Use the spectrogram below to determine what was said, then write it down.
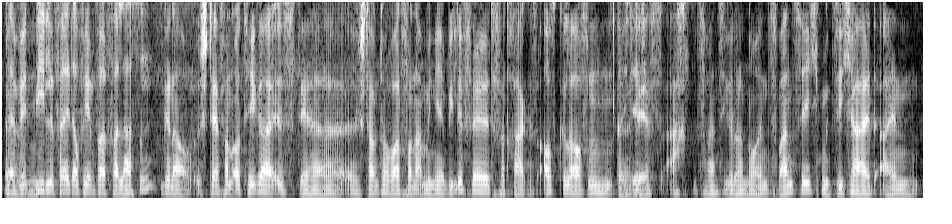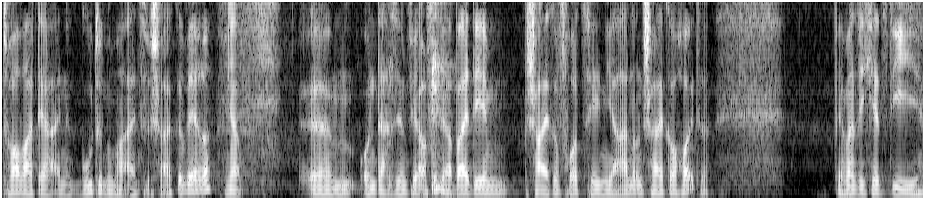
Er wird ähm, Bielefeld auf jeden Fall verlassen. Genau, Stefan Ortega ist der Stammtorwart von Arminia Bielefeld. Vertrag ist ausgelaufen. Richtig. Der ist 28 oder 29. Mit Sicherheit ein Torwart, der eine gute Nummer eins für Schalke wäre. Ja. Ähm, und da sind wir auch wieder bei dem Schalke vor zehn Jahren und Schalke heute. Wenn man sich jetzt die,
